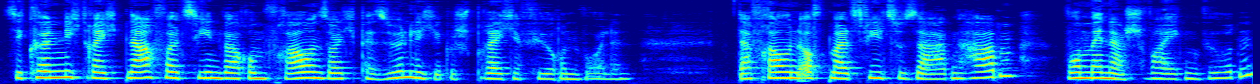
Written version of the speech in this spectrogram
Sie können nicht recht nachvollziehen, warum Frauen solch persönliche Gespräche führen wollen. Da Frauen oftmals viel zu sagen haben, wo Männer schweigen würden,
